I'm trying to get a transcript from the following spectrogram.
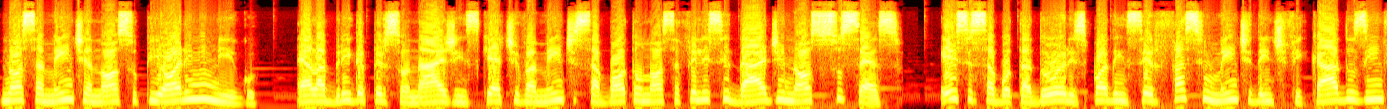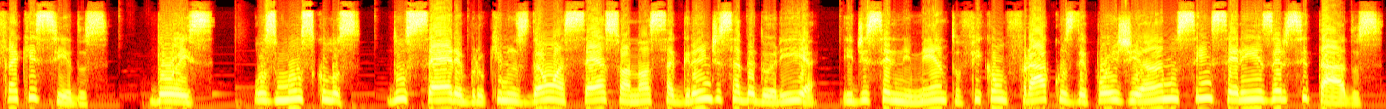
Nossa mente é nosso pior inimigo. ela abriga personagens que ativamente sabotam nossa felicidade e nosso sucesso. Esses sabotadores podem ser facilmente identificados e enfraquecidos. 2. Os músculos do cérebro que nos dão acesso à nossa grande sabedoria e discernimento ficam fracos depois de anos sem serem exercitados.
